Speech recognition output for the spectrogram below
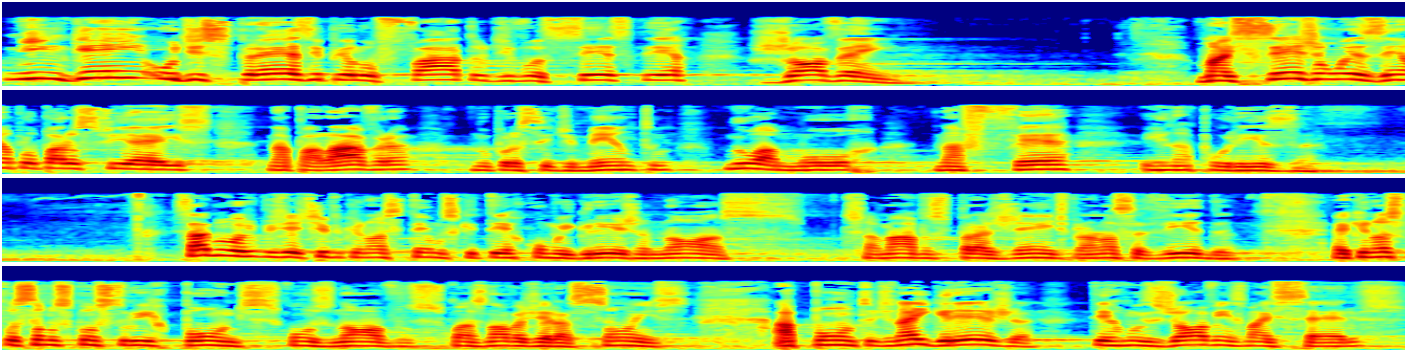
ninguém o despreze pelo fato de você ser jovem, mas seja um exemplo para os fiéis na palavra, no procedimento, no amor, na fé e na pureza. Sabe o objetivo que nós temos que ter como igreja, nós, chamamos para a gente, para a nossa vida, é que nós possamos construir pontes com os novos, com as novas gerações, a ponto de na igreja termos jovens mais sérios,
